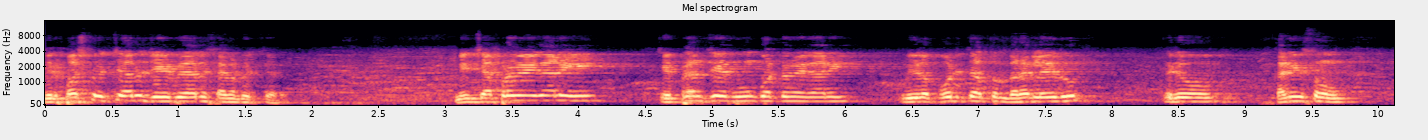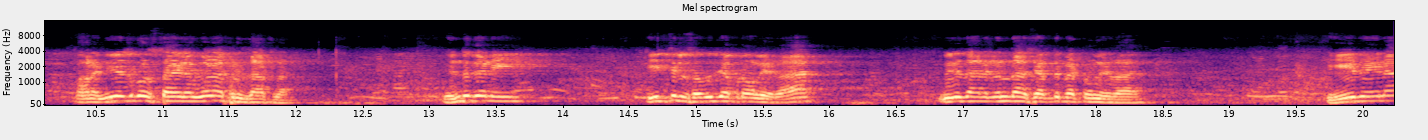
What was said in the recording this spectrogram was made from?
మీరు ఫస్ట్ వచ్చారు జేబీఆర్ సెకండ్ వచ్చారు. మేము చెప్పడమే కానీ చెప్పినంతసేపు భూమి కొట్టడమే కానీ మీలో పోటీతత్వం పెరగలేదు. మీరు కనీసం మన నియోజకవర్గ స్థాయిలో కూడా అప్పుడు దాట్లా. ఎందుకని? టీచర్లు చదువు చెప్పడం లేదా? మీరు దాని మీద శ్రద్ధ పెట్టడం లేదా? ఏదైనా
